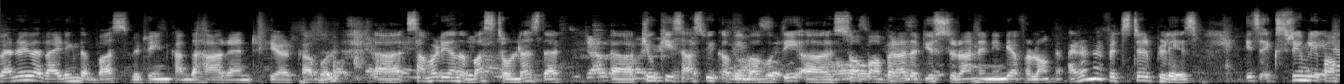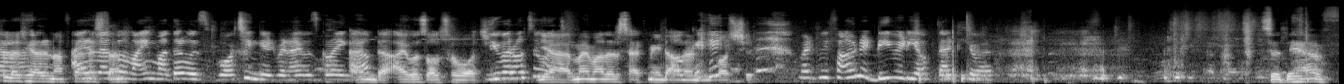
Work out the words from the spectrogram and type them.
When we were riding the bus between Kandahar and here Kabul, uh, somebody on the bus told us that uh, Kyunki Saas Bhi Kabhi Bahu Thi, a soap opera that used to run in India for a long time. I don't know if it still plays. It's extremely popular Yeah. here in Afghanistan. I remember my mother was watching it when I was growing and up. uh, I was also watching. You were also Yeah, watching? my mother sat me down and watched it. But we found a DVD of that here. So they have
